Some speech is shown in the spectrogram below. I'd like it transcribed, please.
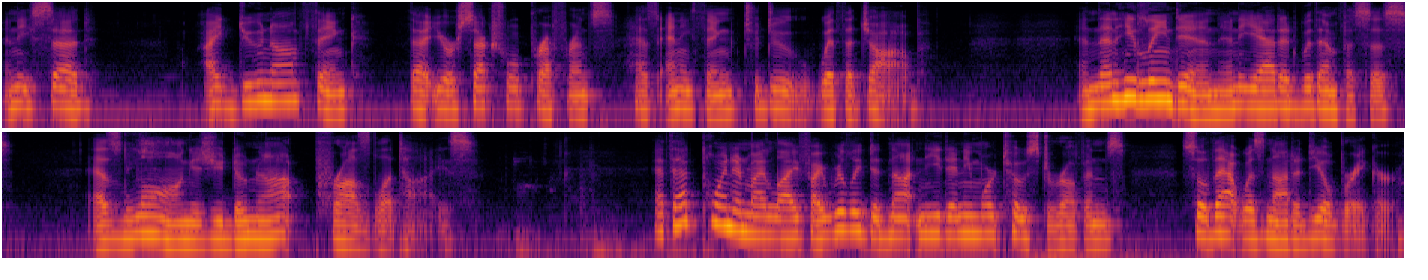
and he said, I do not think that your sexual preference has anything to do with the job. And then he leaned in and he added with emphasis, as long as you do not proselytize. At that point in my life, I really did not need any more toaster ovens, so that was not a deal breaker.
